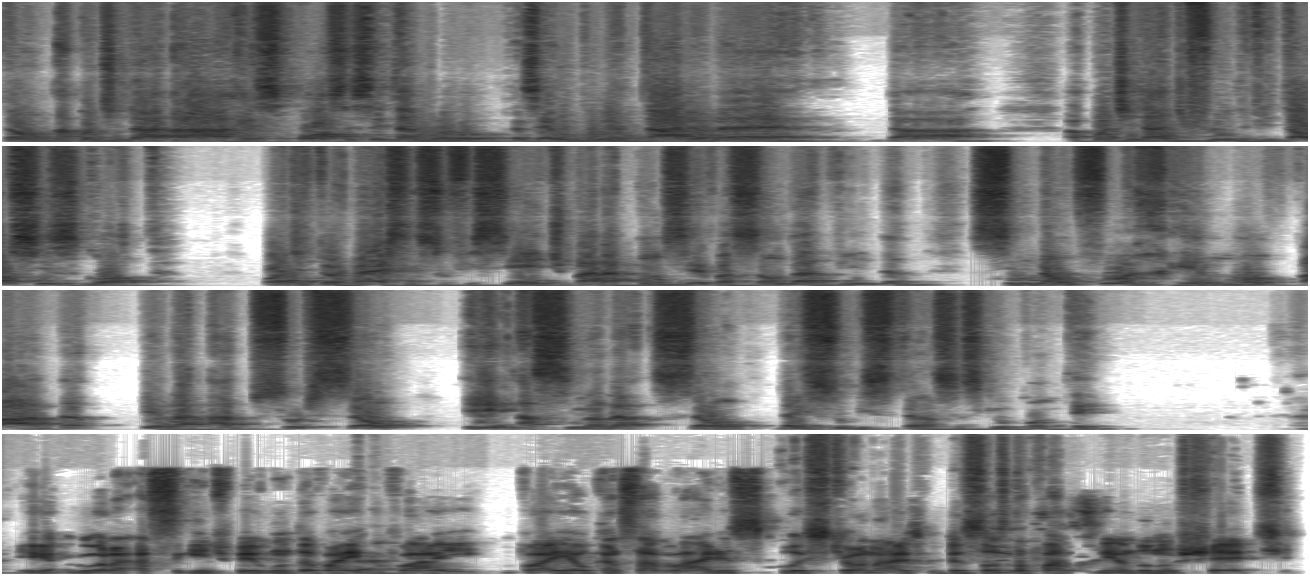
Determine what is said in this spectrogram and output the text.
Então, a quantidade, a resposta, você está no, quer dizer, um comentário, né, da, a quantidade de fluido vital se esgota pode tornar-se insuficiente para a conservação da vida se não for renovada pela absorção e assimilação das substâncias que o contêm. E agora a seguinte pergunta vai, é. vai, vai alcançar vários questionários que o pessoal está fazendo no chat.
